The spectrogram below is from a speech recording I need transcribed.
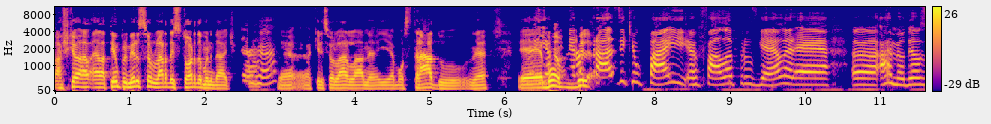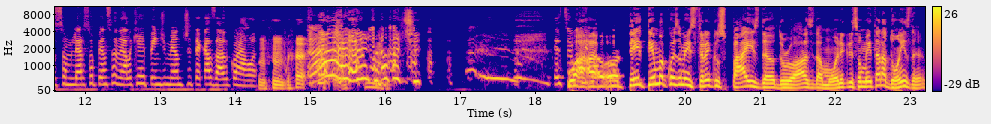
acho que ela, ela tem o primeiro celular da história da humanidade. Né? Aquele celular lá, né? E é mostrado, né? É, e bom, a primeira frase que o pai eh, fala pros Geller é ah, Ai, meu Deus, essa mulher só pensa nela que arrependimento de ter casado com ela. Esse é Pô, a- a- tem, tem uma coisa meio estranha que os pais da- do Ross e da Mônica, eles são meio taradões, né?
